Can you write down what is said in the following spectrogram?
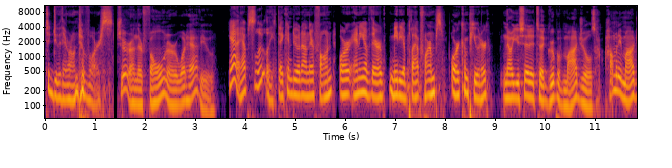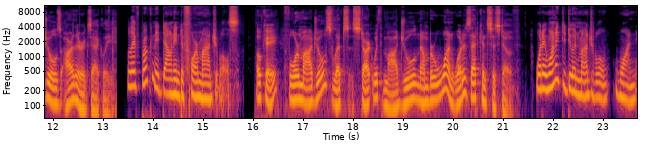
to do their own divorce. Sure, on their phone or what have you. Yeah, absolutely. They can do it on their phone or any of their media platforms or computer. Now, you said it's a group of modules. How many modules are there exactly? Well, they've broken it down into four modules. Okay, four modules. Let's start with module number one. What does that consist of? What I wanted to do in Module 1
